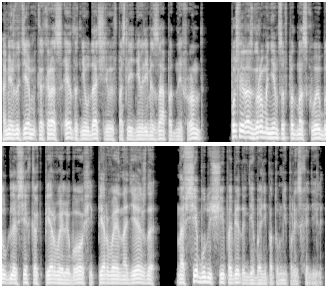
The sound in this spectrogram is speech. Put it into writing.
А между тем, как раз этот неудачливый в последнее время Западный фронт После разгрома немцев под Москвой был для всех как первая любовь и первая надежда на все будущие победы, где бы они потом ни происходили.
